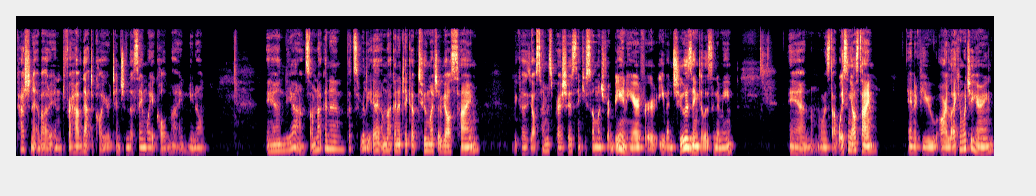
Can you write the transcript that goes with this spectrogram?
passionate about it and for have that to call your attention the same way it called mine you know and yeah so i'm not gonna that's really it i'm not gonna take up too much of y'all's time because y'all's time is precious thank you so much for being here for even choosing to listen to me and i'm gonna stop wasting y'all's time and if you are liking what you're hearing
